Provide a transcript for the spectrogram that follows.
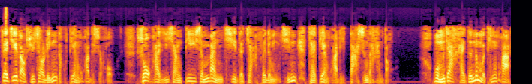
在接到学校领导电话的时候，说话一向低声慢气的贾飞的母亲在电话里大声的喊道：“我们家孩子那么听话，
